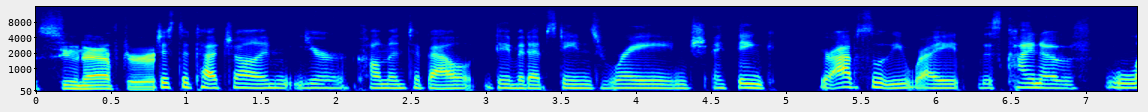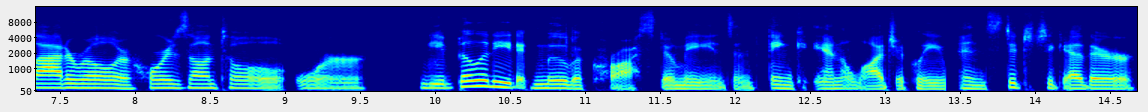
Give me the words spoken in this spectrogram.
soon after. Just to touch on your comment about David Epstein's range, I think you're absolutely right. This kind of lateral or horizontal or the ability to move across domains and think analogically and stitch together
